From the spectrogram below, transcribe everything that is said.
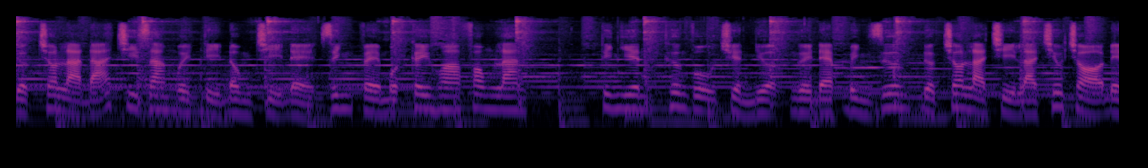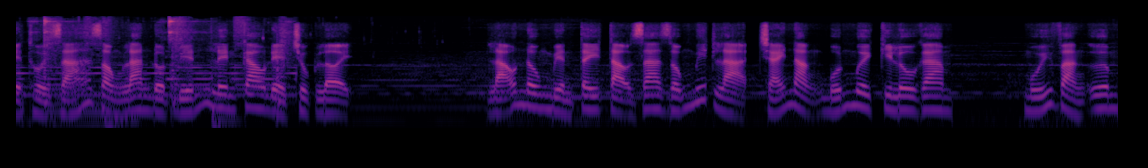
được cho là đã chi ra 10 tỷ đồng chỉ để dinh về một cây hoa phong lan. Tuy nhiên, thương vụ chuyển nhượng người đẹp Bình Dương được cho là chỉ là chiêu trò để thổi giá dòng lan đột biến lên cao để trục lợi. Lão nông miền Tây tạo ra giống mít lạ, trái nặng 40 kg, múi vàng ươm.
